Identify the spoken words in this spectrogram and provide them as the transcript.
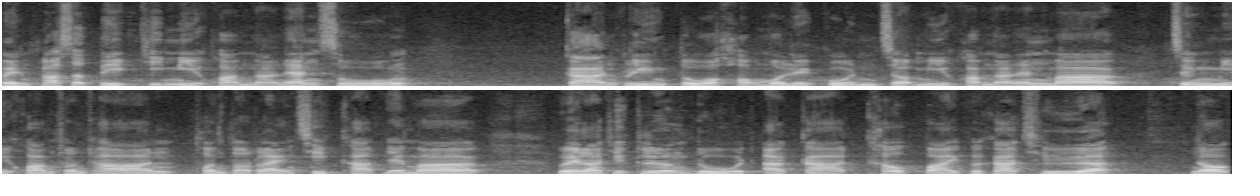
เป็นพลาสติกที่มีความหนาแน่นสูง การเรียงตัวของโมเลกุลจะมีความหนาแน่นมาก จึงมีความทนทาน ทนต่อแรงฉีกขาดได้มาก เวลาที่เครื่องดูดอากาศเข้าไปเพื่อฆ่าเชื้อ นอก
